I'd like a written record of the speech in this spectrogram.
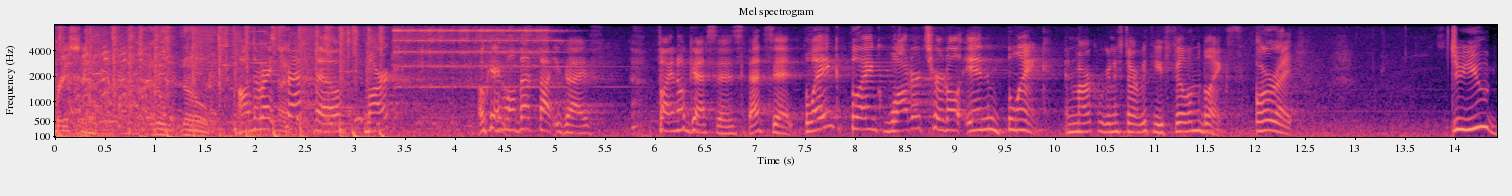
racing. I don't know. On the right track, though. Mark. Okay, hold that thought, you guys. Final guesses. That's it. Blank, blank, water turtle in blank. And Mark, we're going to start with you. Fill in the blanks. All right. Do you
